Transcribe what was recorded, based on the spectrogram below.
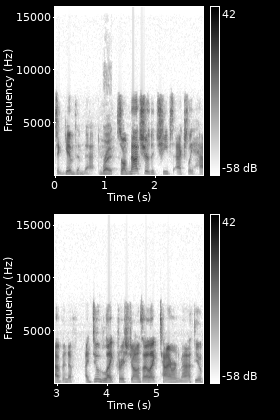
to give them that. right. So I'm not sure the Chiefs actually have enough. I do like Chris Jones. I like Tyrann Mathieu.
